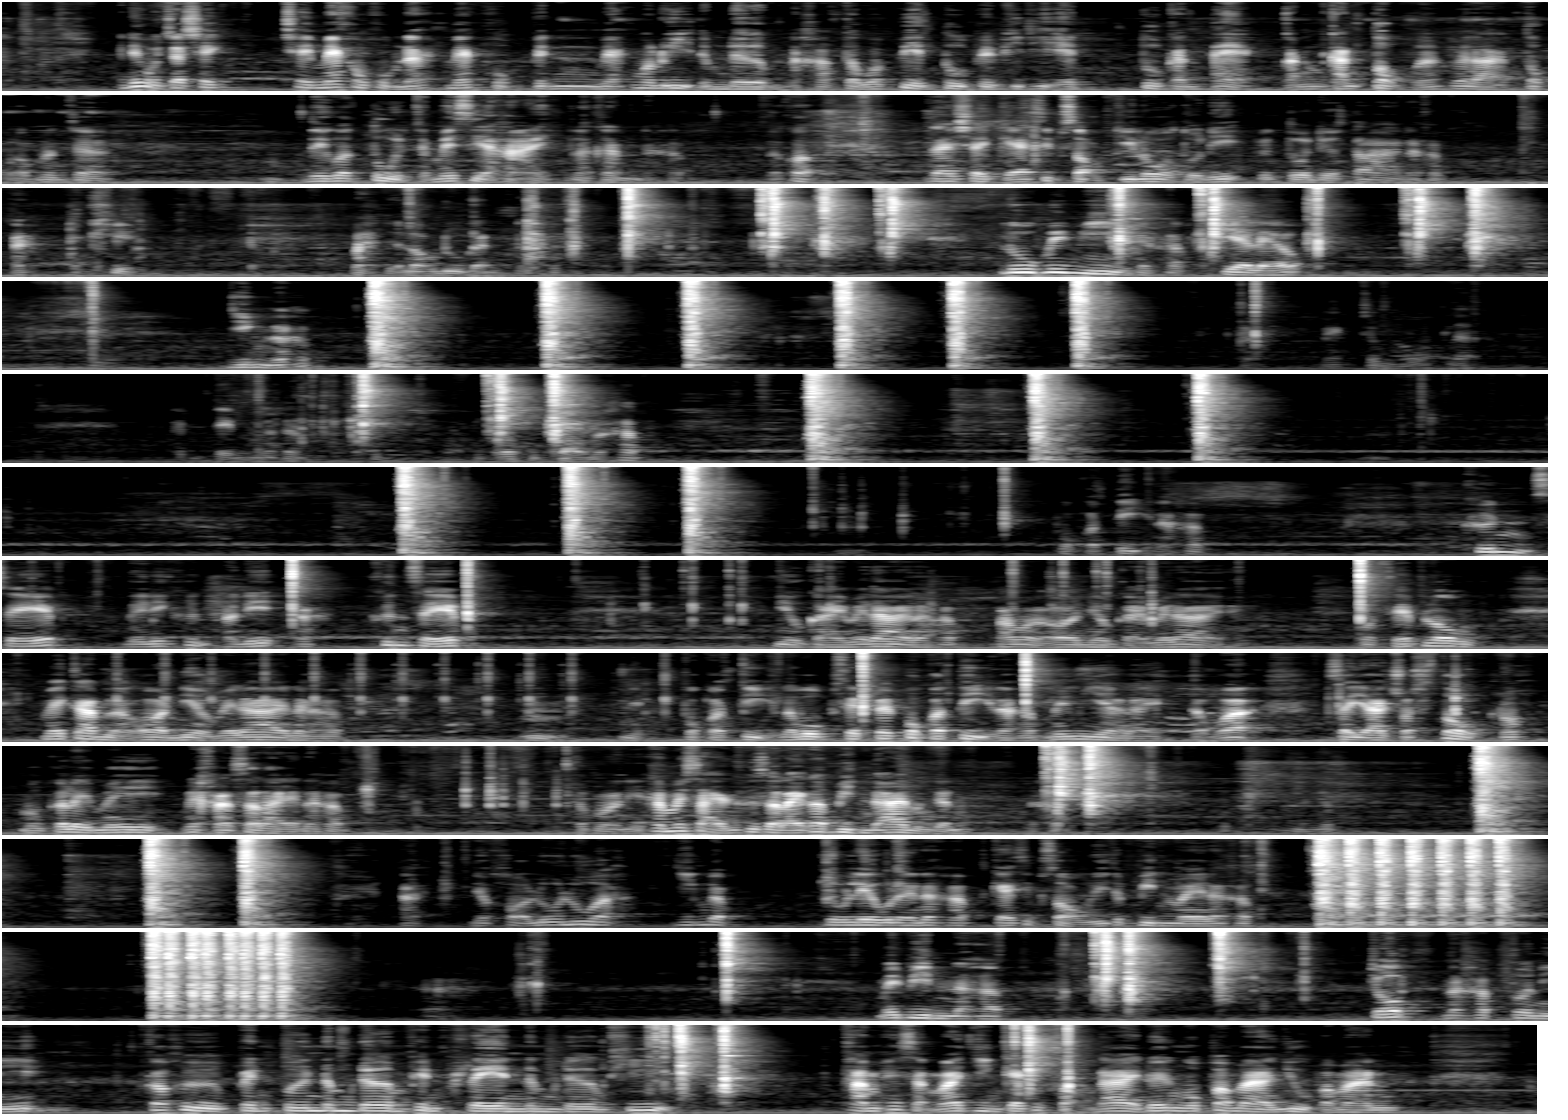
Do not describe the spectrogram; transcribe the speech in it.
อันนี้ผมจะใช้ใช้แม็กของผมนะแม็กผมเป็นแม็กมารีเดิมๆนะครับ แต่ว่าเปลี่ยนตูดเป็น PTS ตูดกันแตกกันกันตกนะเวลาตกแล้วมันจะเรียกว่าตูดจะไม่เสียหายแล้วกันนะครับ แล้วก็ได้ใช้แก๊ส 12 กิโลตัวนี้เป็นตัวเดลต้านะครับ อะโอเค มาเดี๋ยวลองดูกัน ลูกไม่มีนะครับเคลียร์แล้ว ยิงนะครับแม็กจะหมดแล้วเต็มๆแล้วกันตัวที่สองนะครับปกตินะครับ ขึ้นเซฟในนี้ขึ้นอันนี้อะขึ้นเซฟเหนียวไกลไม่ได้นะครับปั๊มหลังอ่อนเหนียวไกลไม่ได้ กดเซฟลง ไม่กำหลังอ่อนเหนียวไม่ได้นะครับอืมเนี่ยปกติระบบเซตไปปกตินะครับ ไม่มีอะไร แต่ว่าสายยางช็อตสโตกเนาะมันก็เลยไม่ไม่ค้างสไลด์นะครับประมาณนี้ถ้าไม่ใส่ก็คือสไลด์ก็บินได้เหมือนกันนะครับเดี๋ยวขอรัวๆยิงแบบ เร็วๆเลยนะครับ แก๊ส12นี้จะบินไหมนะครับไม่บินนะครับ จบนะครับตัวนี้ก็คือเป็นปืนเดิมๆเพนเพลนเดิมๆที่ทำให้สามารถยิงแก๊สที่สองได้ด้วยงบประมาณอยู่ประมาณ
